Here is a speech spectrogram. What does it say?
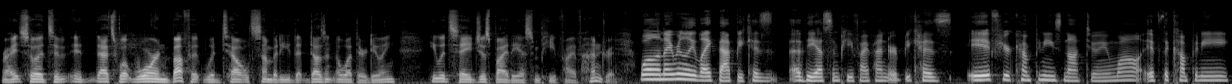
right so it's a, it, that's what Warren Buffett would tell somebody that doesn't know what they're doing he would say just buy the S&P 500 Well, and I really like that because of the S and P 500. Because if your company's not doing well, if the company,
